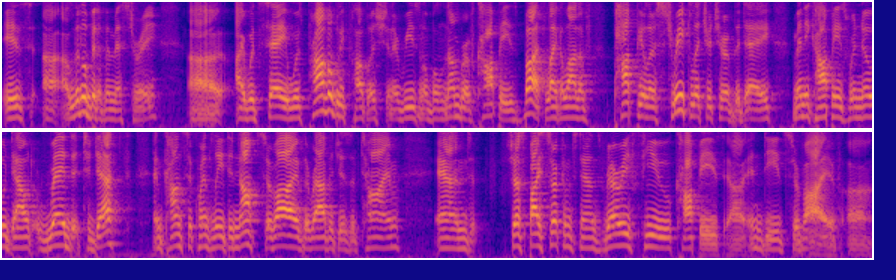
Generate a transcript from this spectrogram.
is uh, a little bit of a mystery. Uh, I would say was probably published in a reasonable number of copies, but like a lot of popular street literature of the day, many copies were no doubt read to death and consequently did not survive the ravages of time. And just by circumstance, very few copies uh, indeed survive uh,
